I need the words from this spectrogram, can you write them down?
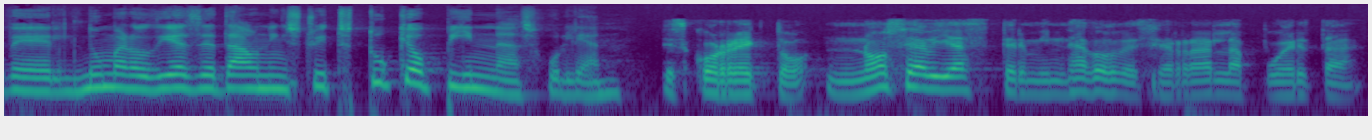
del número 10 de Downing Street. ¿Tú qué opinas, Julián? Es correcto. No se había terminado de cerrar la puerta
